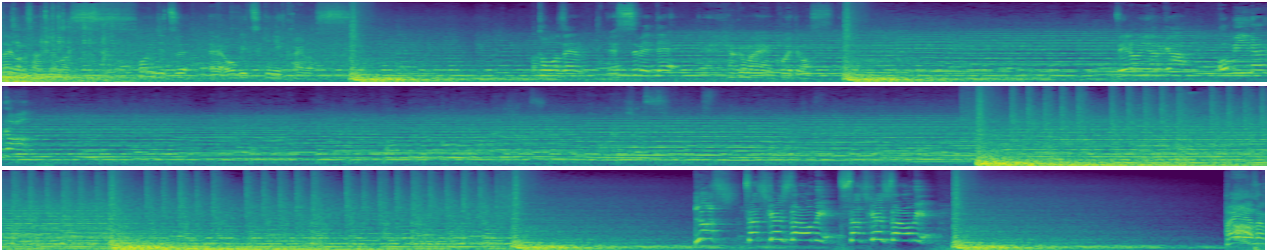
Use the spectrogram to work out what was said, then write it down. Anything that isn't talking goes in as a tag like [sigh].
最後の30マス。本日、えー、帯付きに変えます。当然、えー、全て100万円超えてます。ゼロになるか帯になるか。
